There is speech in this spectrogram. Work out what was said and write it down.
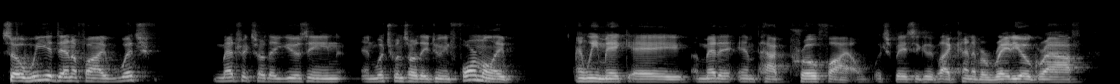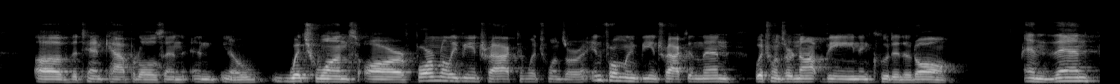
So we identify which metrics are they using and which ones are they doing formally, and we make a, a meta impact profile, which basically like kind of a radiograph of the 10 capitals and and you know which ones are formally being tracked and which ones are informally being tracked and then which ones are not being included at all. And then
